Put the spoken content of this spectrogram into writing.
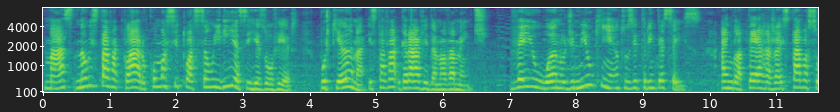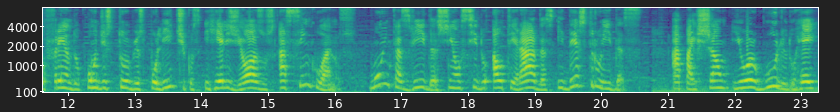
Mas não estava claro como a situação iria se resolver, porque Ana estava grávida novamente. Veio o ano de 1536. A Inglaterra já estava sofrendo com distúrbios políticos e religiosos há cinco anos. Muitas vidas tinham sido alteradas e destruídas. A paixão e o orgulho do rei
